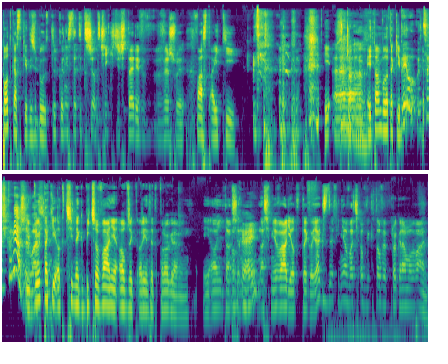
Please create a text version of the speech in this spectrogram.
podcast kiedyś był, tylko niestety trzy odcinki czy cztery wyszły. Chwast IT. I, Eee, I tam było taki Był, coś kojarzę I właśnie. był taki odcinek biczowanie Object Oriented Programming. I oni tam się Okej. naśmiewali od tego, jak zdefiniować obiektowe programowanie.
